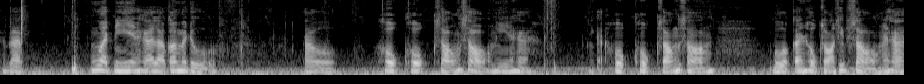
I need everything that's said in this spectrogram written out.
สำหรับงวดนี้นะคะ เราก็มาดูเอาหกหกสองสองนี้นะคะหกหกสองสองบวกกันหกสองสิบสองนะคะ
